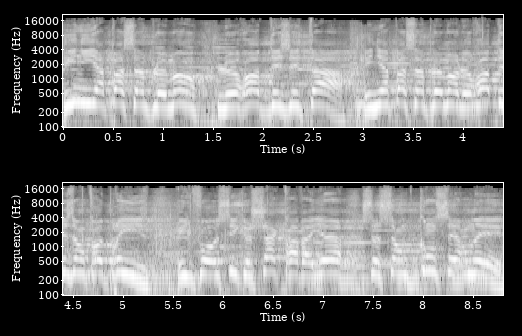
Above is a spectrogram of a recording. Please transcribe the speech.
Il n'y a pas simplement l'Europe des États, il n'y a pas simplement l'Europe des entreprises. Il faut aussi que chaque travailleur se sente concerné.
